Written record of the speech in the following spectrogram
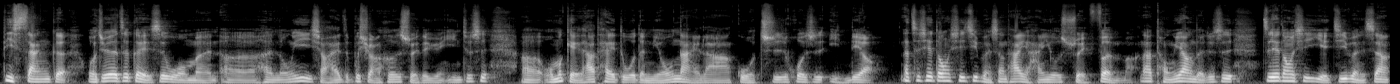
第三个，我觉得这个也是我们呃很容易小孩子不喜欢喝水的原因，就是呃。我们给他太多的牛奶啦、果汁或是饮料。那这些东西基本上它也含有水分嘛，那同样的就是这些东西也基本上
